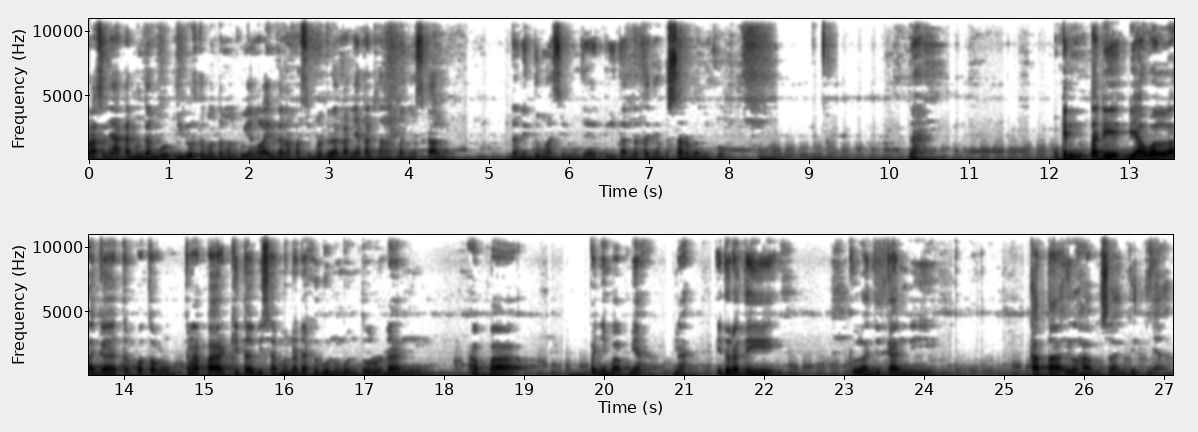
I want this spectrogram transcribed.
rasanya akan mengganggu tidur teman-temanku yang lain karena pasti pergerakannya akan sangat banyak sekali. Dan itu masih menjadi tanda tanya besar bagiku. Nah mungkin tadi di awal agak terpotong kenapa kita bisa mendadak ke Gunung Guntur dan apa penyebabnya? Nah itu nanti kulanjutkan di kata ilham selanjutnya.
